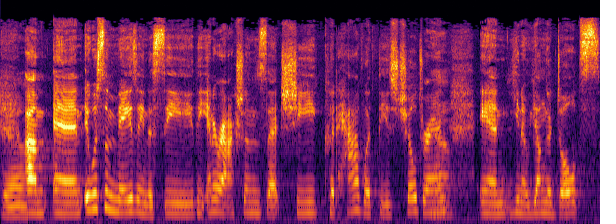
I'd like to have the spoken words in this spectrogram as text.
Yeah. Um, and it was amazing to see the interactions that she could have with these children and you know young adults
